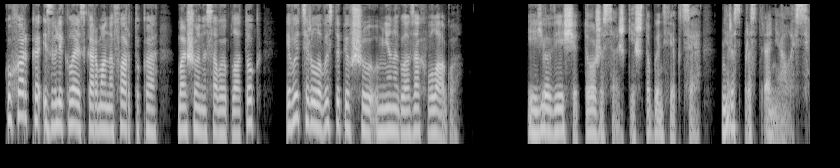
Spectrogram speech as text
Кухарка извлекла из кармана фартука большой носовой платок и вытерла выступившую у меня на глазах влагу. Ее вещи тоже сожги, чтобы инфекция не распространялась.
